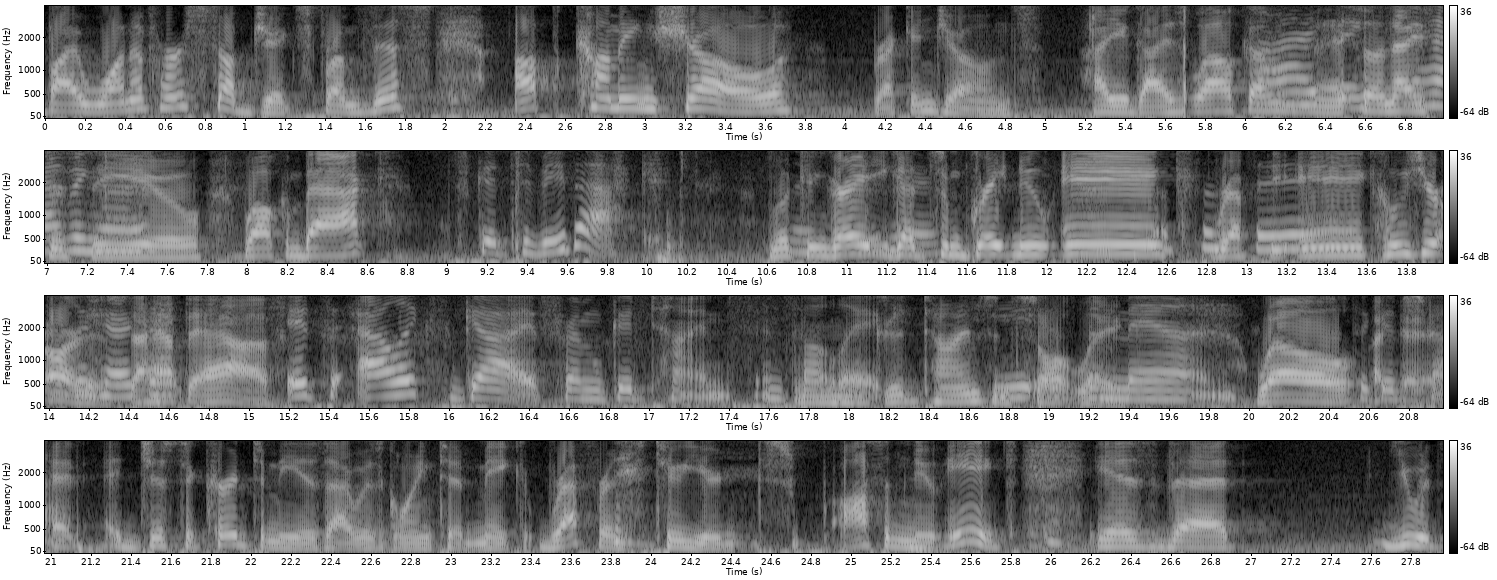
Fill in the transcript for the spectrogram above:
by one of her subjects from this upcoming show, Brecken Jones. Hi, you guys. Welcome. Hi, it's so nice to see us. you. Welcome back. It's good to be back. Looking nice great. You got some great new ink. Rep the ink. Who's your artist? I have to ask. It's Alex Guy from Good Times in Salt Lake. Mm, Good times in He Salt Lake. Man. Well, good I- shot. It, it just occurred to me as I was going to make reference to your awesome new ink, is that you would,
